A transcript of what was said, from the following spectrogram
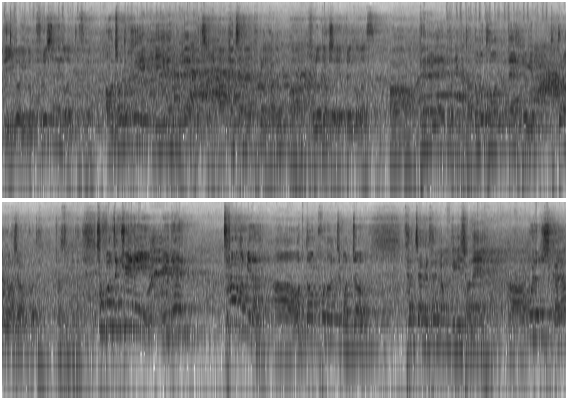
근데 이거, 이거 부르시는 거 어떠세요? 어 저도 그 얘기- 얘기를 했는데 그쵸. 아 괜찮아요 프로카드. 어, 불러도 더 예쁠 것 같습니다. 어, 베렐 아이콘입니다. 너무 더웠는데 여기 부끄라고 하셔서 네, 좋습니다. 첫 번째 Q&A 위는 차은호입니다. 아, 어떤 코너인지 먼저 살짝 설명드리기 전에 어, 올려주실까요?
